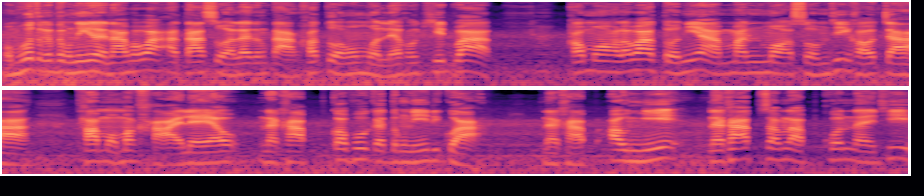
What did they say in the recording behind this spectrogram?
ผมพูดกันตรงนี้เลยนะ เพราะว่าอัตราส่วนอะไรต่างๆ เขาตัวมาหมดแล้วเขาคิดว่าเขามองแล้วว่าตัวเนี้ยมันเหมาะสมที่เขาจะทำออกมาขายแล้วนะครับ ก็พูดกันตรงนี้ดีกว่านะครับ เอางี้นะครับสำหรับคนไหนที่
